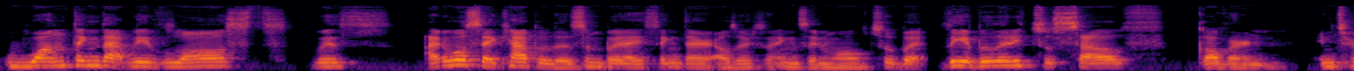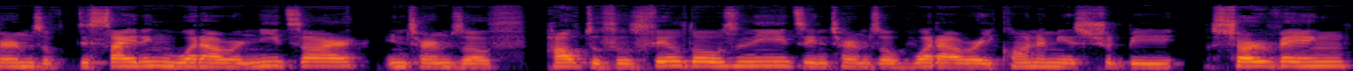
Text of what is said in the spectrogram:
one thing that we've lost with, I will say capitalism, but I think there are other things involved too, but the ability to self govern in terms of deciding what our needs are, in terms of how to fulfill those needs, in terms of what our economies should be serving,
